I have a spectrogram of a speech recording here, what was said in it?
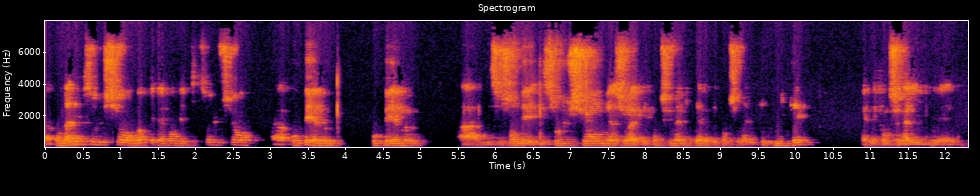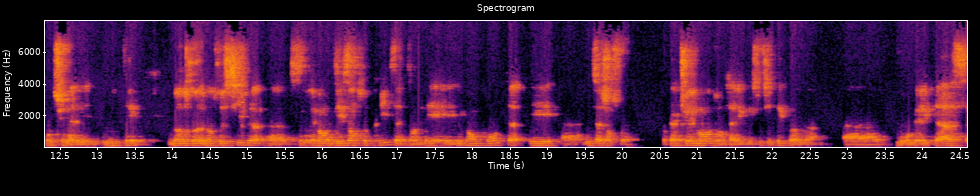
Euh, on a des solutions, on offre également des petites solutions euh, aux PME, aux PME ah, ce sont des, des, solutions, bien sûr, avec des fonctionnalités, avec des fonctionnalités limitées, avec des fonctionnalités, fonctionnalités limitées. Notre, notre cible, euh, c'est vraiment les entreprises dans les, les grands comptes et euh, les agences web. Donc actuellement, donc avec des sociétés comme euh, Veritas,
